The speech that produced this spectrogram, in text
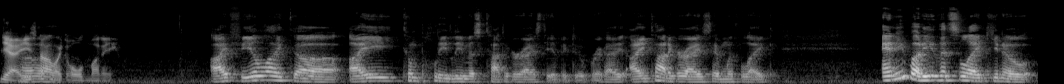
yeah, he's Uh, not like old money. I feel like uh, I completely miscategorized David Dobrik. I, I categorize him with like anybody that's like you know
